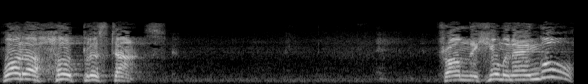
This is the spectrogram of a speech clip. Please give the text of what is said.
What a hopeless task. From the human angle,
